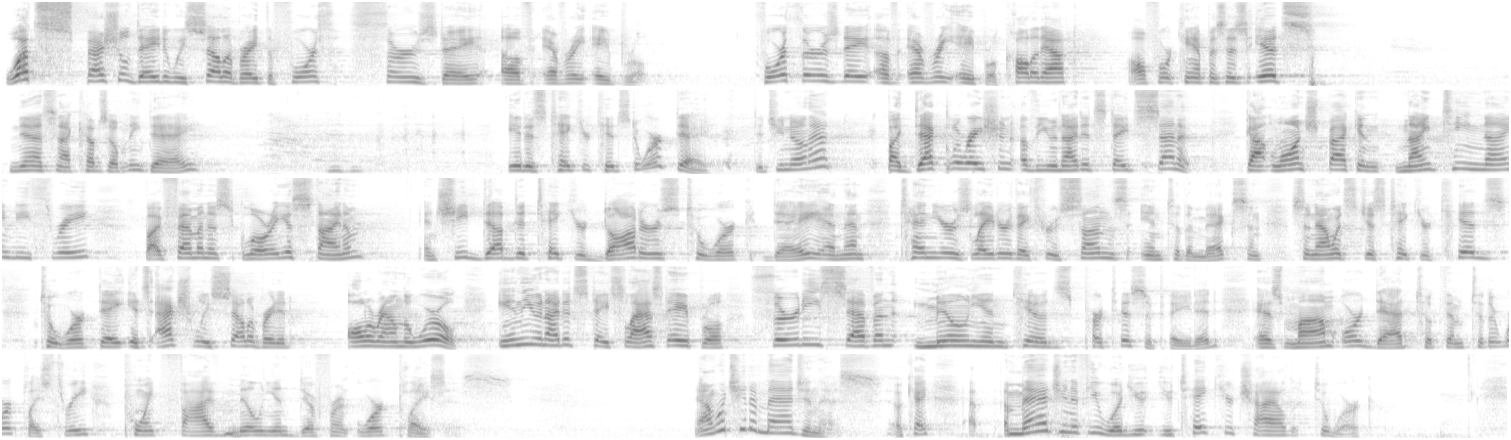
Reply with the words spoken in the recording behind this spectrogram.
What special day do we celebrate the fourth Thursday of every April? Fourth Thursday of every April. Call it out, all four campuses. It's, no, it's not Cubs opening day. It is Take Your Kids to Work Day. Did you know that? By declaration of the United States Senate. Got launched back in 1993 by feminist Gloria Steinem and she dubbed it Take Your Daughters to Work Day. And then 10 years later, they threw sons into the mix. And so now it's just Take Your Kids to Work Day. It's actually celebrated all around the world. In the United States last April, 37 million kids participated as mom or dad took them to their workplace. 3.5 million different workplaces. Now, I want you to imagine this, okay? Imagine, if you would, you, you take your child to work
